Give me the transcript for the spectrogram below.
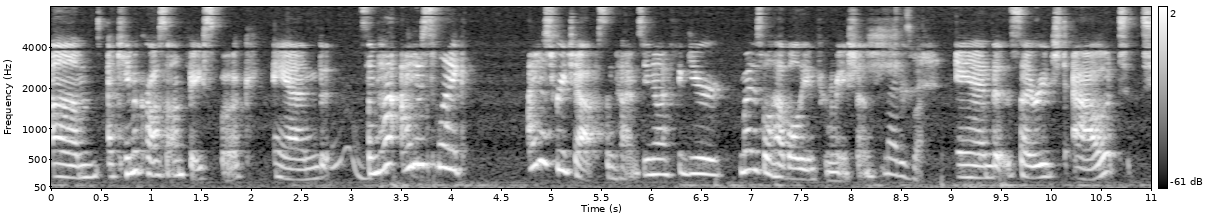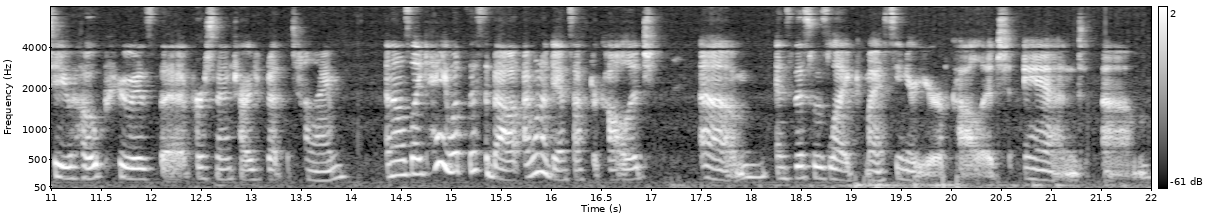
Um, I came across it on Facebook, and sometimes I just like, I just reach out sometimes. You know, I figure might as well have all the information. Might as well. And so I reached out to Hope, who is the person in charge of it at the time. And I was like, hey, what's this about? I want to dance after college. Um, and so this was like my senior year of college. And um,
